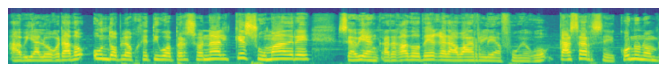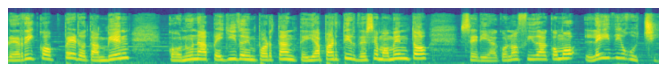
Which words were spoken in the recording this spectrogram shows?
había logrado un doble objetivo personal que su madre se había encargado de grabarle a fuego, casarse con un hombre rico, pero también con un apellido importante y a partir de ese momento sería conocida como Lady Gucci.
